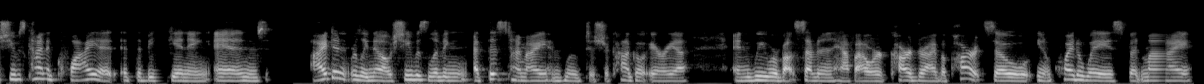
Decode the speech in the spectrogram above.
she was kind of quiet at the beginning. And I didn't really know. She was living, at this time, I had moved to Chicago area and we were about seven and a half hour car drive apart. So, you know, quite a ways. But my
